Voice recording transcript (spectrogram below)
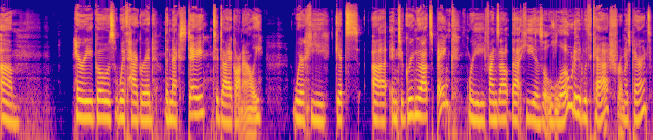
Um, Harry goes with Hagrid the next day to Diagon Alley, where he gets uh, into Gringotts Bank, where he finds out that he is loaded with cash from his parents.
